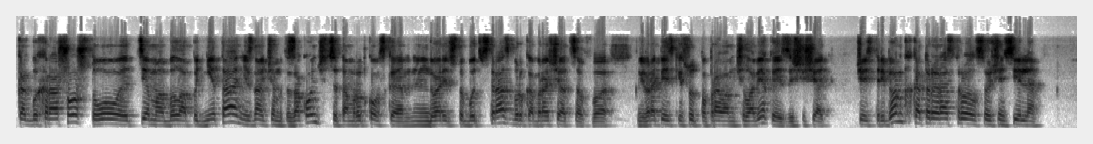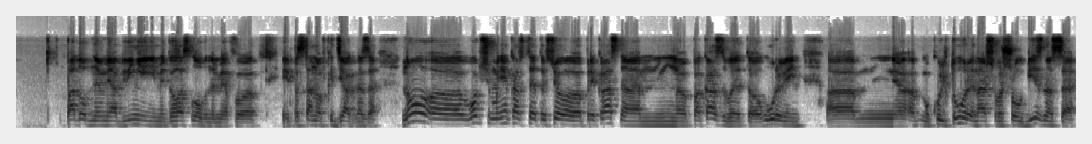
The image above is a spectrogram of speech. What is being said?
как бы хорошо, что эта тема была поднята. Не знаю, чем это закончится. Там Рудковская говорит, что будет в Страсбург обращаться в Европейский суд по правам человека и защищать честь ребенка, который расстроился очень сильно подобными обвинениями голословными в и постановке диагноза. Но, э, в общем, мне кажется, это все прекрасно показывает уровень э, культуры нашего шоу-бизнеса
